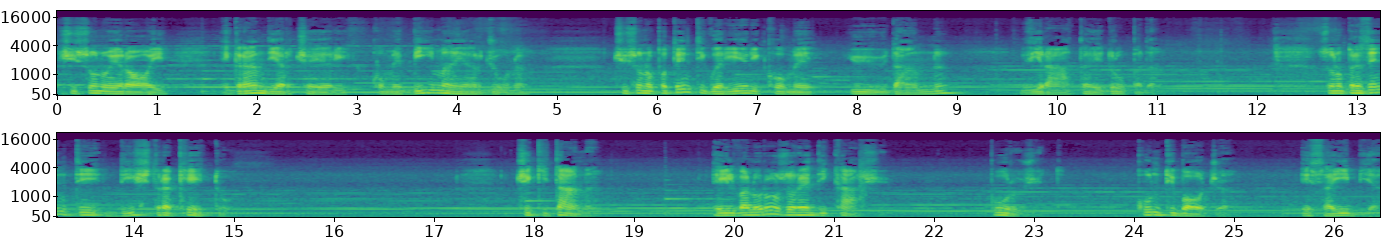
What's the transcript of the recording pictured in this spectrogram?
ci sono eroi e grandi arcieri come Bhima e Arjuna. Ci sono potenti guerrieri come Yuyudan, Virata e Drupada. Sono presenti Dishtraketu, Cikitana e il valoroso re di Kashi, Purujit, Kuntiboja e Saibya,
